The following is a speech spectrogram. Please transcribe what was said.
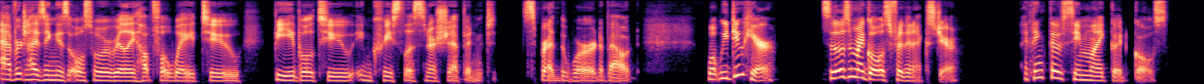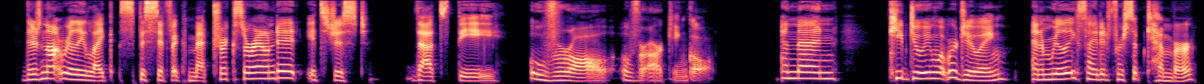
advertising is also a really helpful way to be able to increase listenership and spread the word about what we do here. So those are my goals for the next year. I think those seem like good goals. There's not really like specific metrics around it. It's just that's the overall overarching goal. And then keep doing what we're doing. And I'm really excited for September.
